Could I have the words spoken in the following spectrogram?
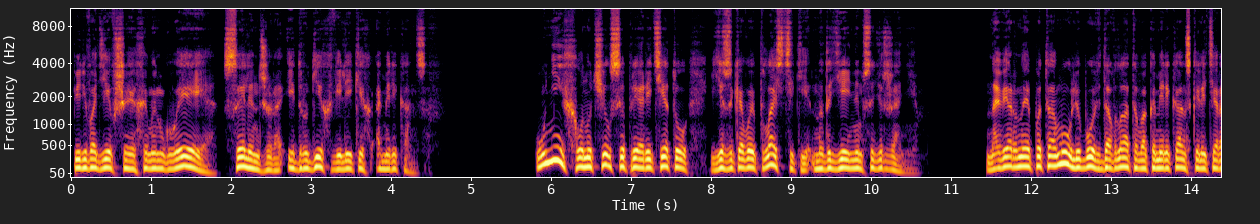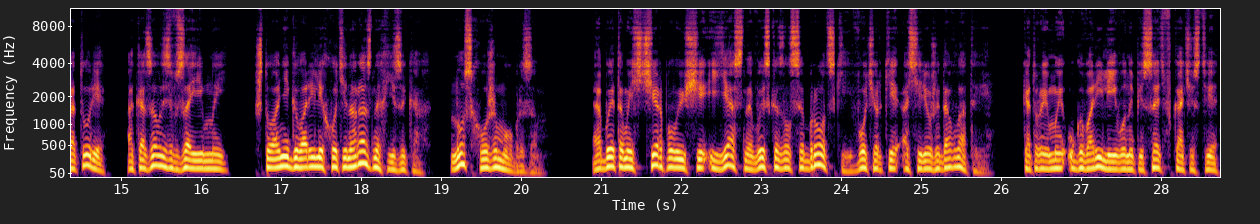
переводившая Хемингуэя, Селлинджера и других великих американцев. У них он учился приоритету языковой пластики над идейным содержанием. Наверное, потому любовь Довлатова к американской литературе оказалась взаимной, что они говорили хоть и на разных языках, но схожим образом. Об этом исчерпывающе и ясно высказался Бродский в очерке о Сереже Довлатове, который мы уговорили его написать в качестве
